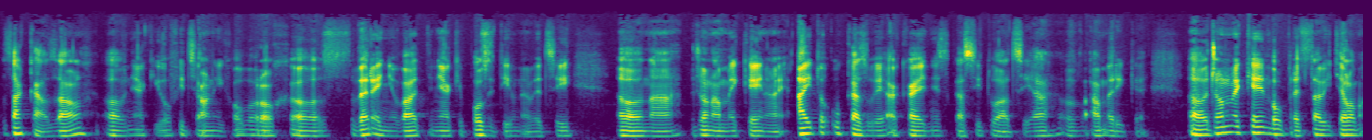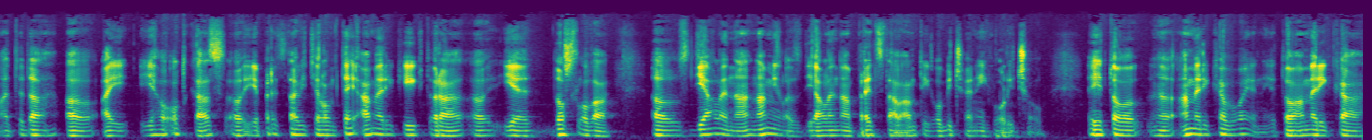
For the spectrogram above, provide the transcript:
zakázal v nejakých oficiálnych hovoroch zverejňovať nejaké pozitívne veci na Johna McCaina. Aj to ukazuje, aká je dneska situácia v Amerike. Eh, John McCain bol predstaviteľom a teda eh, aj jeho odkaz eh, je predstaviteľom tej Ameriky, ktorá je doslova vzdialená, namile vzdialená predstavám tých obyčajných voličov. Je to Amerika vojen, je to Amerika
